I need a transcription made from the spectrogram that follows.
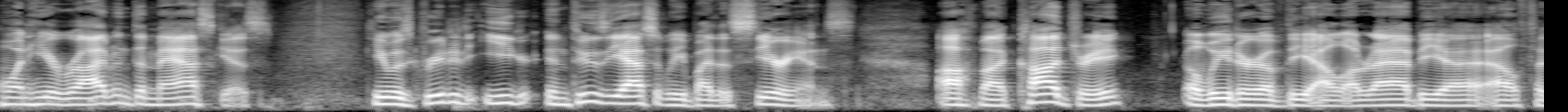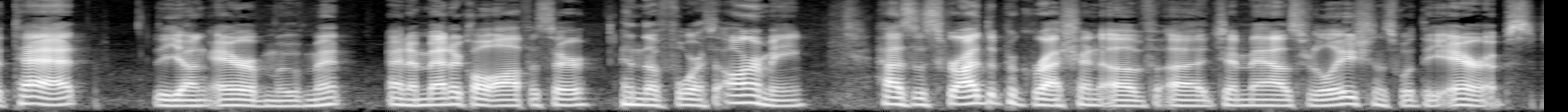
When he arrived in Damascus, he was greeted eager, enthusiastically by the Syrians. Ahmad Qadri, a leader of the Al Arabiya Al Fatat, the Young Arab movement, and a medical officer in the Fourth Army, has described the progression of uh, Jamal's relations with the Arabs.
